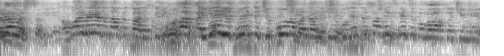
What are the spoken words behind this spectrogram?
Дивишся? А задам питання? Скажіть, будь ласка, а є різниця, чи був на Майдані, чи не був? Якщо що, міг звідси помагав, хто чи міг.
